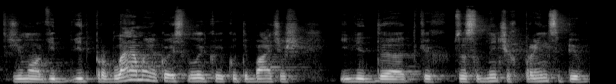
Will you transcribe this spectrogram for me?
скажімо, від від проблеми якоїсь великої, яку ти бачиш, і від е, таких засадничих принципів,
